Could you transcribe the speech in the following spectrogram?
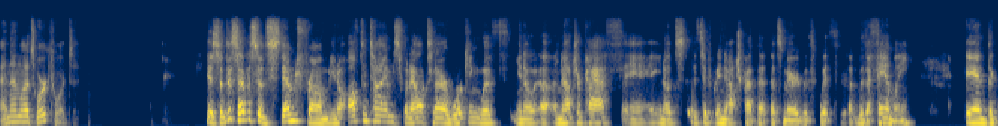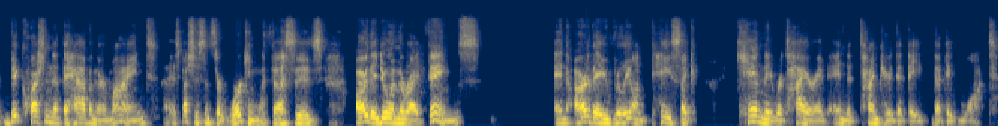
And then let's work towards it. Yeah, so this episode stemmed from, you know, oftentimes when Alex and I are working with, you know, a, a naturopath, and you know, it's, it's typically a naturopath that, that's married with with with a family, and the big question that they have in their mind, especially since they're working with us, is, are they doing the right things, and are they really on pace? Like, can they retire in the time period that they that they want?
